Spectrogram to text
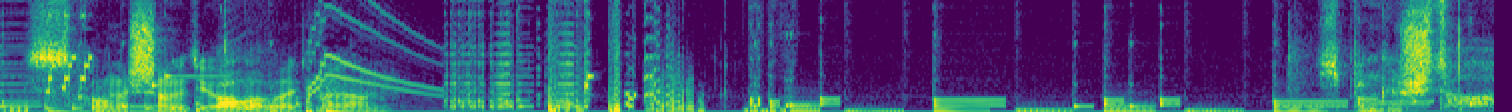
Das ist komisch. Schauen wir die Oberarbeit mal an. Bin gestorben.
